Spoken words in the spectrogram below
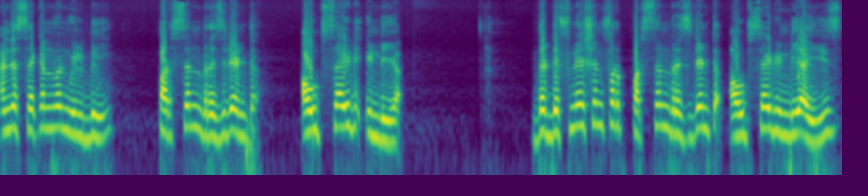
and the second one will be person resident outside india. The definition for person resident outside india is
